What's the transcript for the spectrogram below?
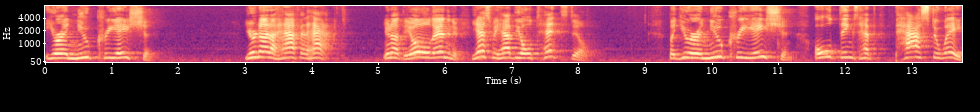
you're a new creation. You're not a half and half. You're not the old and the new. Yes, we have the old tent still, but you're a new creation. Old things have passed away.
